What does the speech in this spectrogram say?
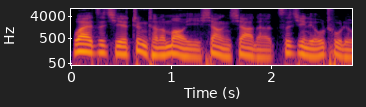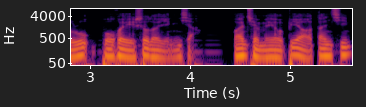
外资企业正常的贸易向下的资金流出流入不会受到影响，完全没有必要担心。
